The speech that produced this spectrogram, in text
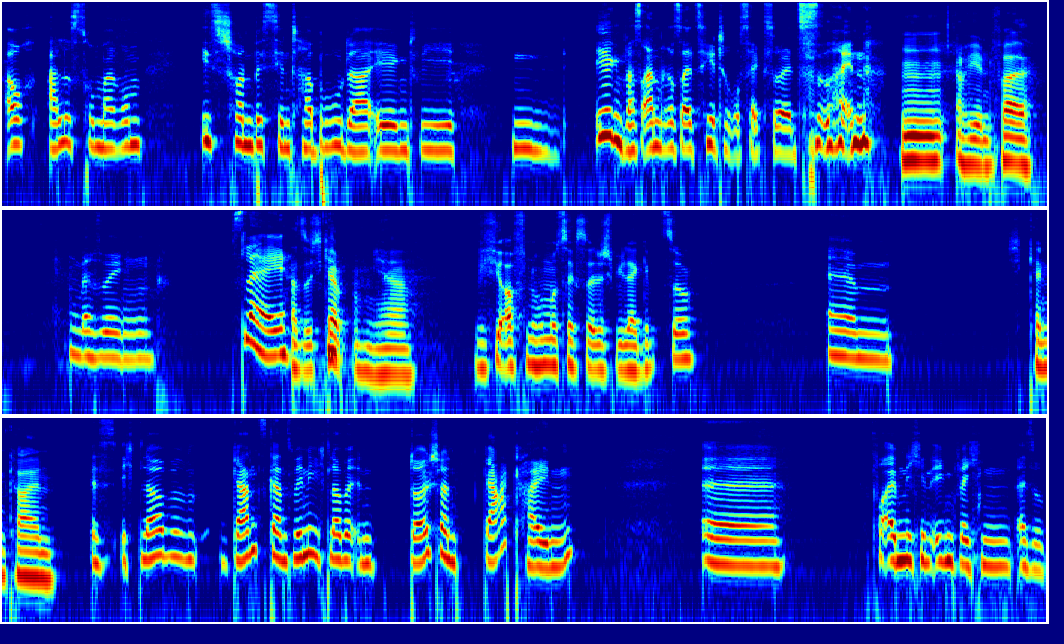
auch alles drumherum ist schon ein bisschen tabu, da irgendwie irgendwas anderes als heterosexuell zu sein. Hm, auf jeden Fall. Deswegen Slay. Also ich glaube, ja. Wie viele offene homosexuelle Spieler gibt's so? Ähm, Ich kenne keinen. es, ich glaube, ganz, ganz wenig. Ich glaube, in Deutschland gar keinen. Äh, vor allem nicht in irgendwelchen, also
